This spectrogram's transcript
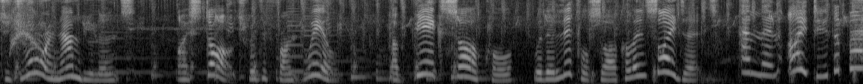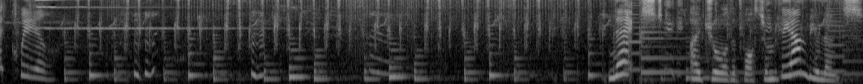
To draw an ambulance, I start with the front wheel, a big circle with a little circle inside it. And then I do the back wheel. Next, I draw the bottom of the ambulance.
